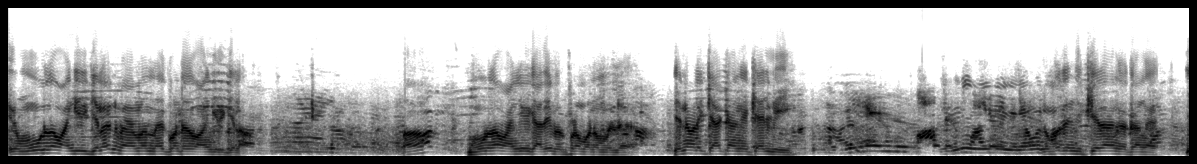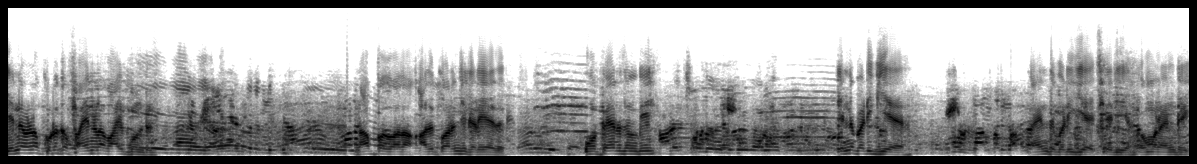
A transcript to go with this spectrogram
இது மூணு தான் வாங்கியிருக்கலாம் வேற மேற்கொண்டது வாங்கியிருக்கலாம் ஆ? மூணு தான் வாங்கியிருக்க அதே விற்பனை பண்ண முடியல. என்ன விலை கேட்காங்க கேள்வி? முப்பத்தஞ்சு கீழே கேட்காங்க. என்ன வேணா கொடுக்க ஃபைனலா வாய்ப்பு உண்டு? நாற்பது ரூபா தான். அது குறைஞ்சு கிடையாது. உன் பேர் தம்பி? என்ன படிக்கிய? நைன்த்து படிக்க. சரி ரொம்ப நன்றி.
